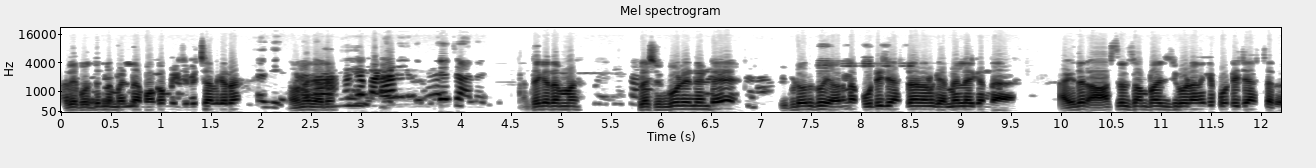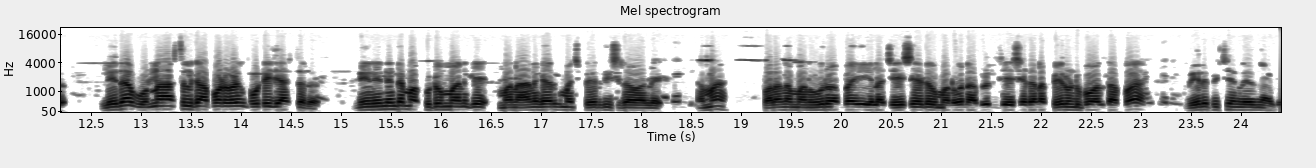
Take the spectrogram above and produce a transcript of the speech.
రేపు పొద్దున్న మళ్ళీ నా ముఖం మీకు చూపించాలి కదా? అవునా కదా? అంతే కదమ్మా. ప్లస్ ఇంకోటి ఏంటంటే ఇప్పటి వరకు ఎవరైనా పోటీ చేస్తున్నారు ఎమ్మెల్యే కింద ఐదర్ ఆస్తులు సంపాదించుకోవడానికి పోటీ చేస్తారు. లేదా ఉన్న ఆస్తులు కాపాడుకోవడానికి పోటీ చేస్తారు. నేను ఏంటంటే మా కుటుంబానికి మా నాన్నగారికి మంచి పేరు తీసుకురావాలి. అమ్మా పలానా మన ఊరు అబ్బాయి ఇలా చేసాడు మన ఊరిని అభివృద్ధి చేసాడు అన్న పేరు ఉండిపోవాలి తప్ప వేరే పిచ్చేం లేదు నాకు.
